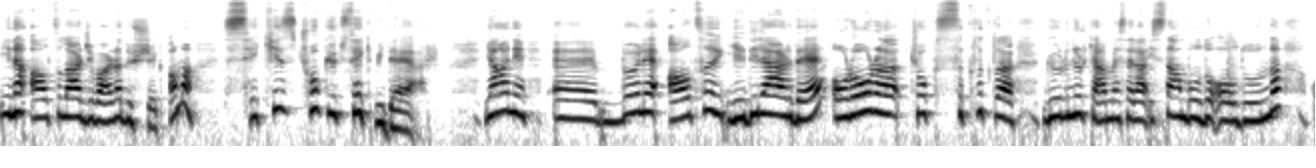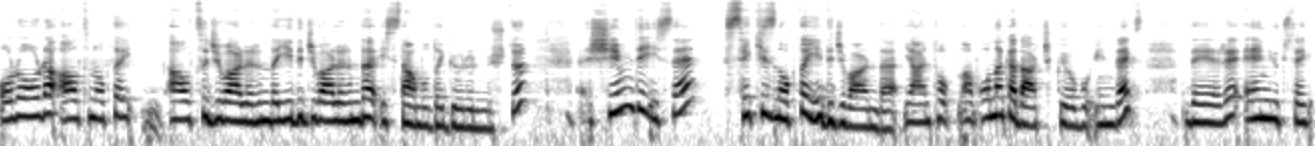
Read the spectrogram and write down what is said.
yine 6'lar civarına düşecek. Ama 8 çok yüksek bir değer. Yani e, böyle 6-7'lerde aurora çok sıklıkla görünürken mesela İstanbul'da olduğunda aurora 6.6 civarlarında 7 civarlarında İstanbul'da görülmüştü. E, Şimdi ise 8.7 civarında. Yani toplam 10'a kadar çıkıyor bu indeks değeri. En yüksek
